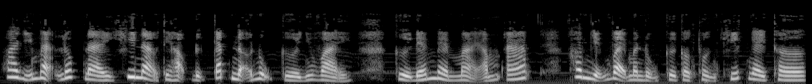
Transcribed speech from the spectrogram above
Hoa dĩ mạn lúc này khi nào thì học được cách nở nụ cười như vậy, cười đến mềm mại ấm áp, không những vậy mà nụ cười còn thuần khiết ngây thơ,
